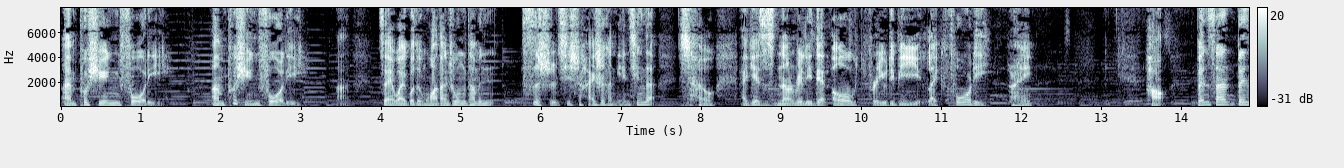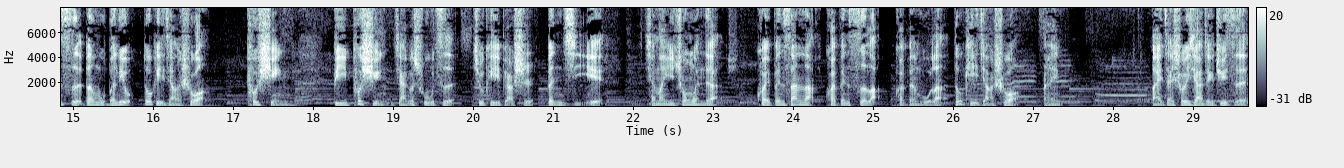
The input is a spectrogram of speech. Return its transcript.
I'm pushing forty，I'm pushing forty，啊，在外国的文化当中，他们四十其实还是很年轻的，so I guess it's not really that old for you to be like 哎好，奔三、奔四、奔五、奔六都可以这样说，pushing，be pushing 加个数字就可以表示奔几，相当于中文的。快奔三了，快奔四了，快奔五了，都可以这样说。哎，来再说一下这个句子：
